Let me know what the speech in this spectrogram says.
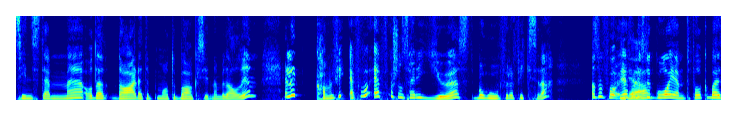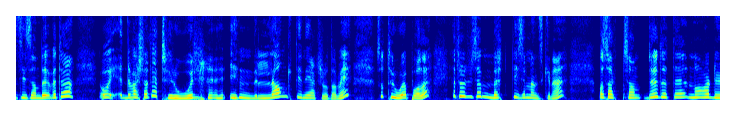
sin stemme, og det, da er dette på en måte baksiden av medaljen? Eller kan vi jeg får, jeg får sånn seriøst behov for å fikse det. Altså, for, jeg får Ja. lyst til å gå hjem til folk og bare si sånn det, Vet du hva? Og det verste er at jeg tror, inn, langt inni hjerterota mi, så tror jeg på det. Jeg tror at hvis jeg har møtt disse menneskene og sagt sånn Du, dette, nå har du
